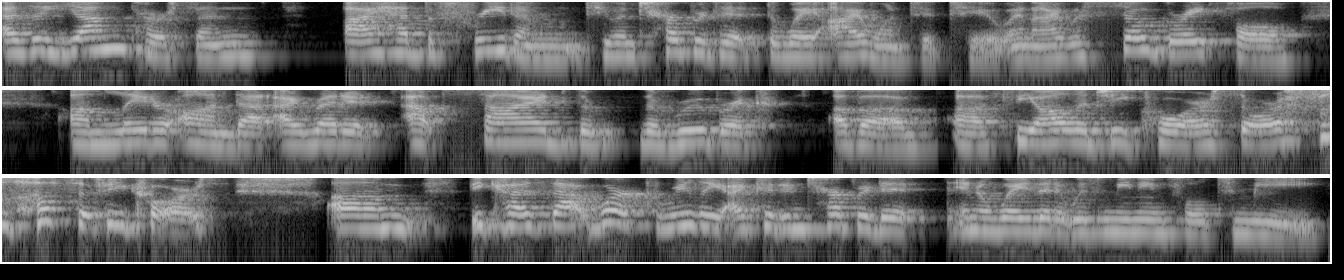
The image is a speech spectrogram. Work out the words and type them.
as a young person. I had the freedom to interpret it the way I wanted to. And I was so grateful um, later on that I read it outside the, the rubric of a, a, theology course or a philosophy course um, because that work really i could interpret it in a way that it was meaningful to me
